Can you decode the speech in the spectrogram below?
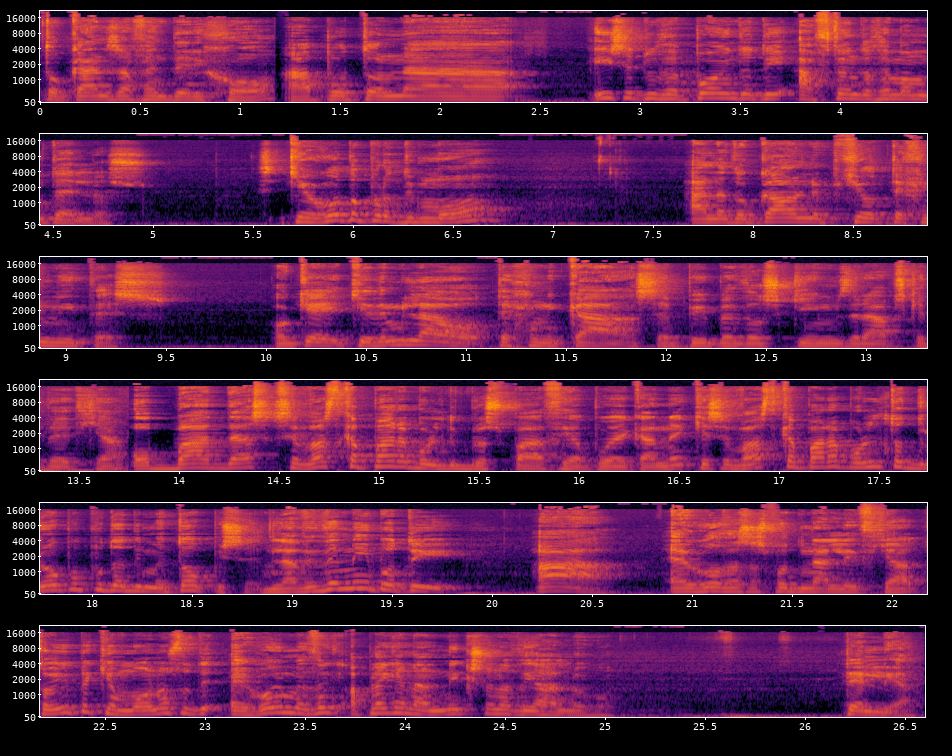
το κάνεις να φαίνεται ρηχό από το να είσαι to the point ότι αυτό είναι το θέμα μου τέλος. Και εγώ το προτιμώ αλλά το κάνουν πιο τεχνίτες. Okay, και δεν μιλάω τεχνικά σε επίπεδο schemes, raps και τέτοια. Ο Μπάντας σεβάστηκα πάρα πολύ την προσπάθεια που έκανε και σεβάστηκα πάρα πολύ τον τρόπο που το αντιμετώπισε. Δηλαδή δεν είπε ότι Α, εγώ θα σας πω την αλήθεια. Το είπε και μόνος του ότι εγώ είμαι εδώ απλά για να ανοίξω ένα διάλογο. Τέλεια.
